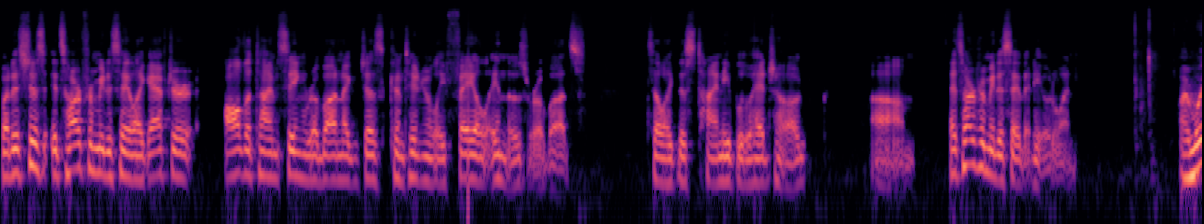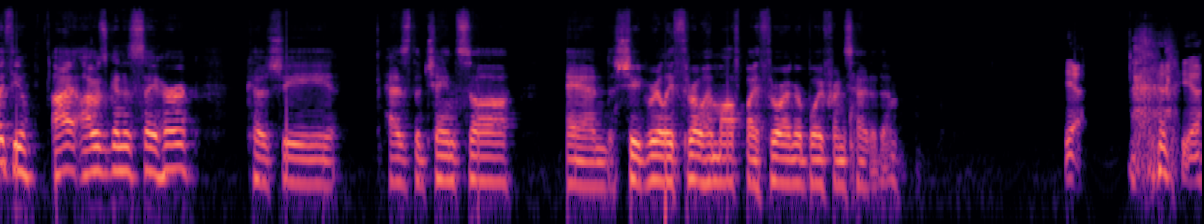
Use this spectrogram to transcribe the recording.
but it's just it's hard for me to say like after all the time seeing Robotnik just continually fail in those robots to like this tiny blue hedgehog. Um, it's hard for me to say that he would win. I'm with you. I, I was to say her because she has the chainsaw and she'd really throw him off by throwing her boyfriend's head at him. Yeah. Yeah.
